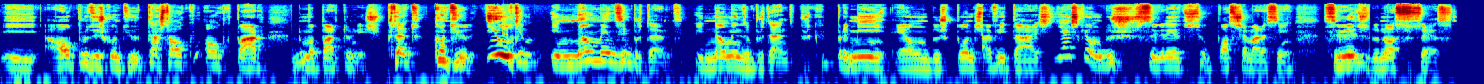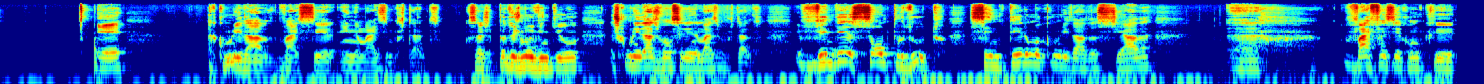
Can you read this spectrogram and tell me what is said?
e ao produzir conteúdo estás a ocupar de uma parte do nicho. Portanto, conteúdo. E último, e não menos importante, e não menos importante, porque para mim é um dos pontos vitais e acho que é um dos segredos, se eu posso chamar assim, segredos do nosso sucesso, é a comunidade vai ser ainda mais importante. Ou seja, para 2021 as comunidades vão ser ainda mais importantes. Vender só um produto sem ter uma comunidade associada. Uh, vai fazer com que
